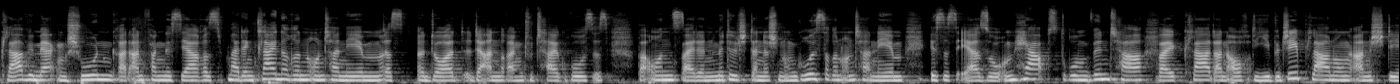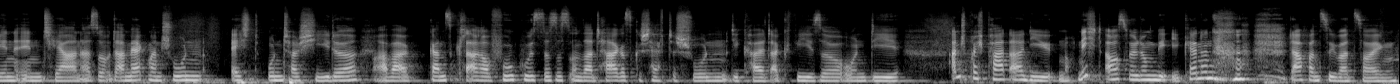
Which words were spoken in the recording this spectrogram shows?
klar, wir merken schon, gerade Anfang des Jahres bei den kleineren Unternehmen, dass dort der Andrang total groß ist. Bei uns, bei den mittelständischen und größeren Unternehmen, ist es eher so im Herbst rum, Winter, weil klar dann auch die Budgetplanungen anstehen intern. Also da merkt man schon echt Unterschiede. Aber ganz klarer Fokus, das ist unser Tagesgeschäft, ist schon die Kaltakquise Expertise und die Ansprechpartner, die noch nicht Ausbildung.de kennen, davon zu überzeugen.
